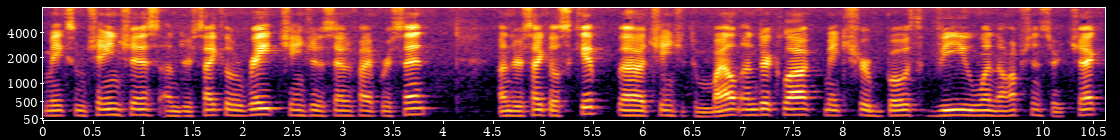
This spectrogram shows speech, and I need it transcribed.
make some changes. Under cycle rate, change it to 75%. Under cycle skip, uh, change it to mild underclock. Make sure both VU1 options are checked.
